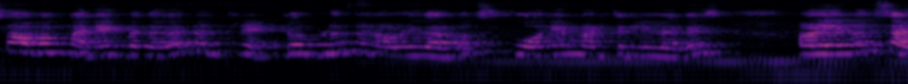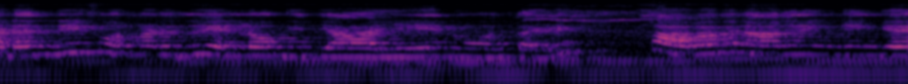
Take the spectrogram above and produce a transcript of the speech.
ಸೊ ಅವಾಗ ಮನೆಗೆ ಬಂದಾಗ ನನ್ನ ಫ್ರೆಂಡ್ ಒಬ್ಳು, ನಾನು ಅವಳಿಗೆ ಆಲ್ಮೋಸ್ಟ್ ಫೋನೇ ಮಾಡ್ತಿರ್ಲಿಲ್ಲ ಗೈಸ್ ಅವಳೇನೋ ಸಡನ್ಲಿ ಫೋನ್ ಮಾಡಿದ್ರು ಎಲ್ಲೋಗಿದ್ಯಾ ಏನು? ಅಂತ ಹೇಳಿ. ಸೊ ಅವಾಗ ನಾನು ಹಿಂಗೆ ಹಿಂಗೆ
